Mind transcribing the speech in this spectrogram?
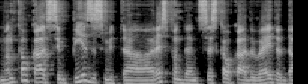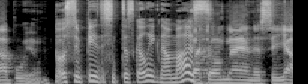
Man kaut kāds 150 uh, respondents, es kaut kādu veidu dabūju. No 150 tas galīgi nav maz. Par to mēnesi, jā,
